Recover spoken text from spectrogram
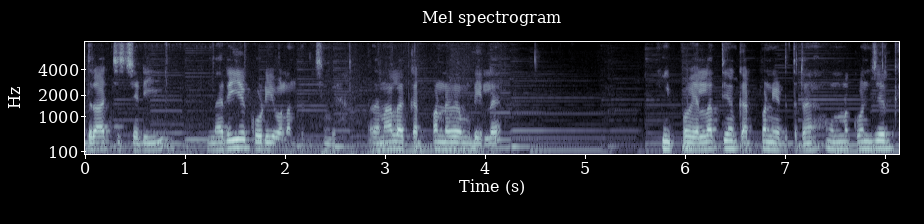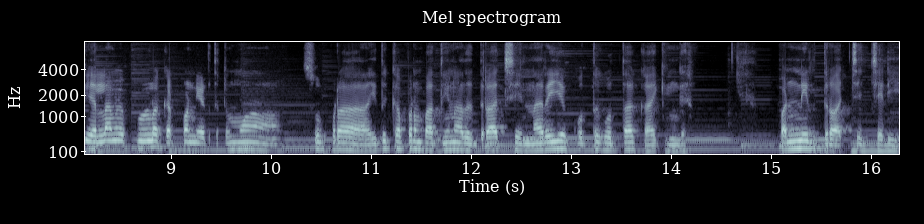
திராட்சை செடி நிறைய கொடி வளர்ந்துருச்சுங்க. அதனால் கட் பண்ணவே முடியல. இப்போ எல்லாத்தையும் கட் பண்ணி எடுத்துட்டேன். இன்னும் கொஞ்சம் இருக்குது எல்லாமே ஃபுல்லாக கட் பண்ணி எடுத்துட்டோமா? சூப்பராக இதுக்கப்புறம் பார்த்தீங்கன்னா அது திராட்சை நிறைய கொத்து கொத்தாக காய்க்குங்க. பன்னீர் திராட்சை செடி.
